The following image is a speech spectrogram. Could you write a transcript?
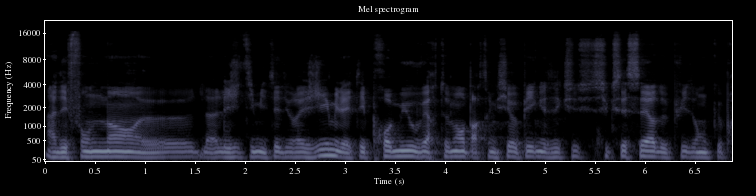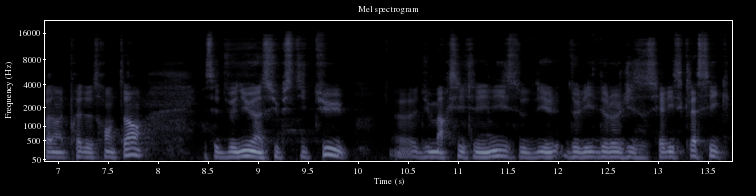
un des fondements euh, de la légitimité du régime. Il a été promu ouvertement par Deng Xiaoping et ses successeurs depuis donc près, de 30 ans. C'est devenu un substitut euh, du marxisme-léninisme, de, l'idéologie socialiste classique.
